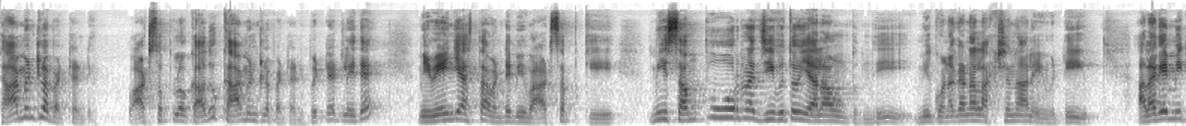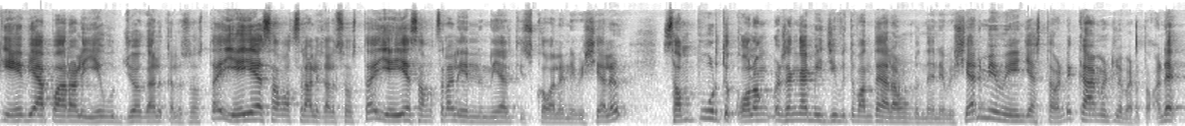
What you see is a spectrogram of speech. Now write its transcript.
కామెంట్లో పెట్టండి. వాట్సాప్లో కాదు కామెంట్లో పెట్టండి. పెట్టినట్లయితే మేమేం చేస్తామంటే మీ వాట్సాప్కి మీ సంపూర్ణ జీవితం ఎలా ఉంటుంది? మీ గుణగణ లక్షణాలు ఏమిటి? అలాగే మీకు ఏ వ్యాపారాలు ఏ ఉద్యోగాలు కలిసి వస్తాయి ఏ ఏ సంవత్సరాలు కలిసి వస్తాయి ఏ ఏ సంవత్సరాలు ఏ నిర్ణయాలు తీసుకోవాలనే విషయాలు సంపూర్తి కూలంకుషంగా మీ జీవితం అంతా ఎలా ఉంటుందనే విషయాన్ని మేము ఏం చేస్తామంటే కామెంట్లో పెడతాం. అంటే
